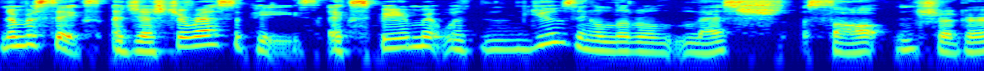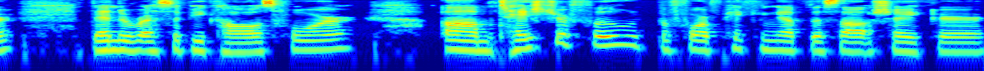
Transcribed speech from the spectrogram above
Number six, adjust your recipes. Experiment with using a little less salt and sugar than the recipe calls for. Um, taste your food before picking up the salt shaker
